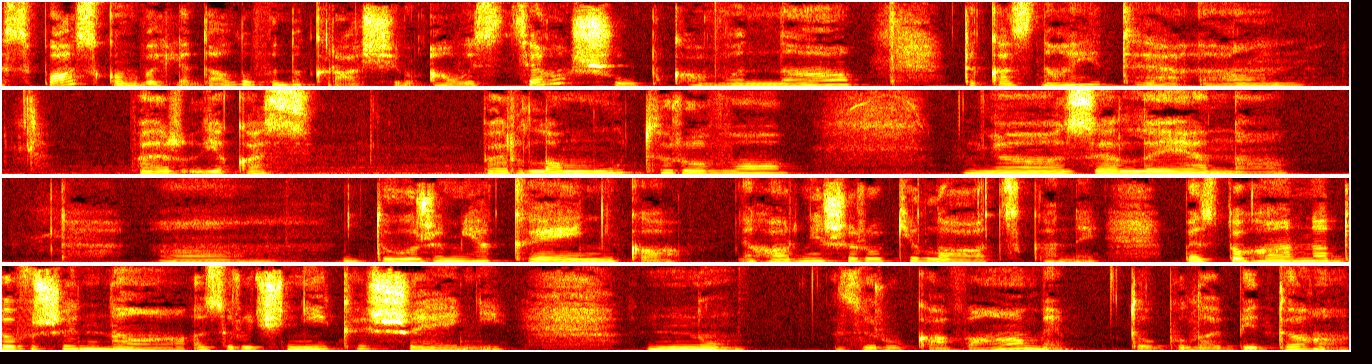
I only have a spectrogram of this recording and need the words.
З паском виглядало воно кращим. А ось ця шубка, вона така, знаєте, ем, пер, якась перламутрово е, зелена, ем, дуже м'якенька гарні широкі лацкани, бездоганна довжина, зручні кишені. Ну, з рукавами то була біда,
